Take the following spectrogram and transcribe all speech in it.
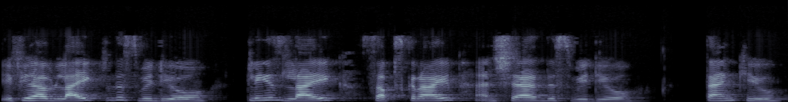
If you have liked this video, Please like, subscribe and share this video. Thank you.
